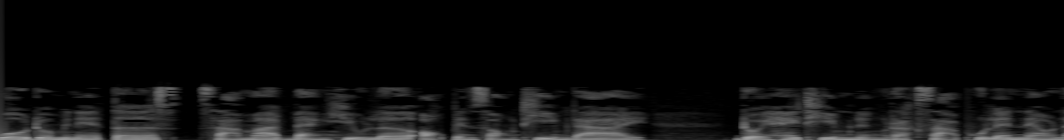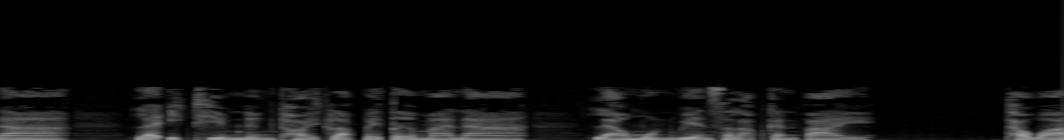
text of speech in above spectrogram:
World Dominators สามารถแบ่งฮิลเลอร์ออกเป็นสองทีมได้ โดยให้ทีมหนึ่งรักษาผู้เล่นแนวหน้า และอีกทีมหนึ่งถอยกลับไปเติมมานา แล้วหมุนเวียนสลับกันไป ทว่า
